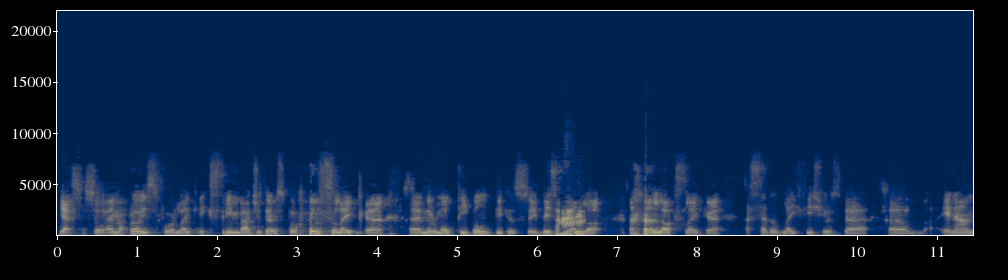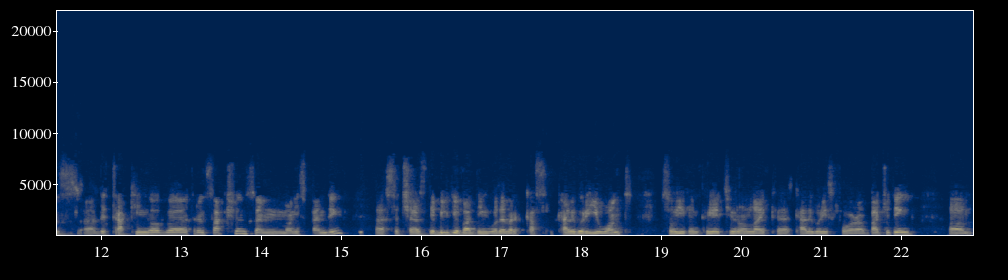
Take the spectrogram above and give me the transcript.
Yes, so Emma Pro is for like extreme budgeters, but also like uh, uh, normal people because it basically unlocks unlocks like a, a, set of like features that um, enhance uh, the tracking of uh, transactions and money spending, uh, such as the ability of adding whatever category you want. So you can create your own like uh, categories for uh, budgeting. Um,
